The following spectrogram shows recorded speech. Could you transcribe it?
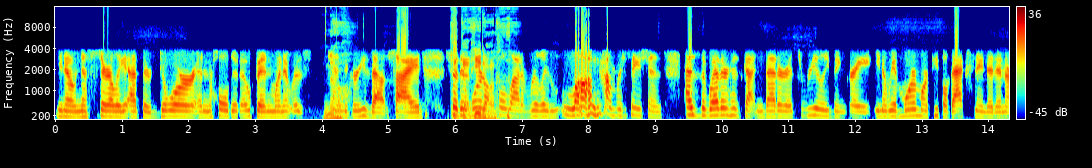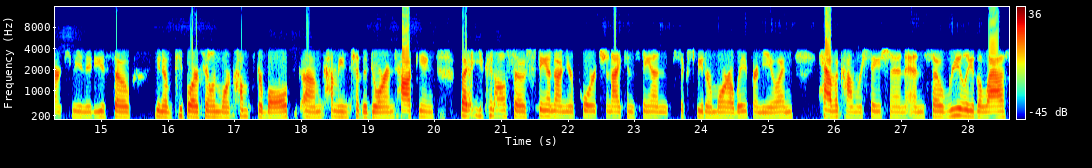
you know, necessarily at their door and hold it open when it was no. 10 degrees outside. So there weren't a whole lot of really long conversations. As the weather has gotten better, it's really been great. You know, we have more and more people vaccinated in our community. So you know people are feeling more comfortable um, coming to the door and talking but you can also stand on your porch and i can stand six feet or more away from you and have a conversation. And so really the last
